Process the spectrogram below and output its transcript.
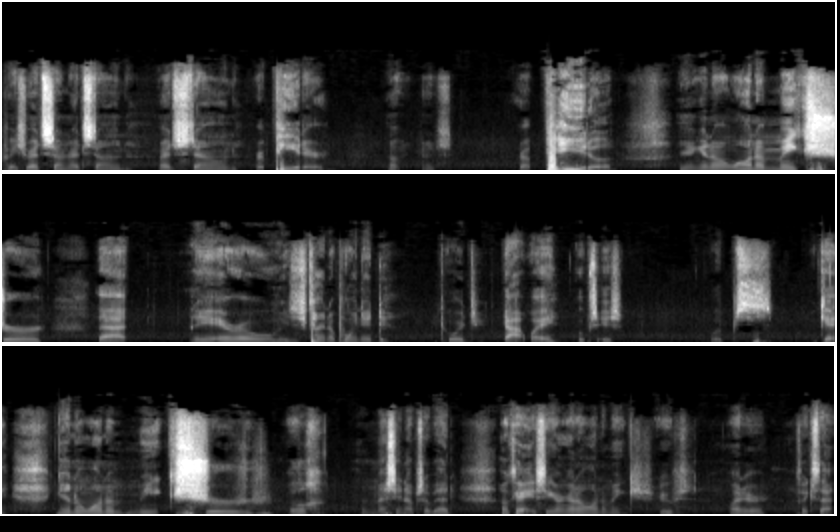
Place redstone, redstone, redstone, repeater. Oh, repeater. repeater. You're gonna want to make sure that the arrow is kind of pointed towards that way. Oopsies. Whoops. Okay. You're gonna want to make sure. Ugh, I'm messing up so bad. Okay, so you're gonna want to make. Oops. Whatever. Fix that.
